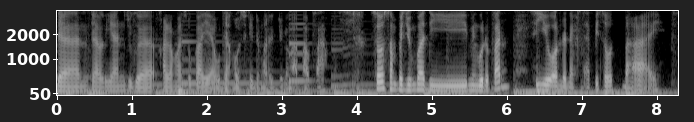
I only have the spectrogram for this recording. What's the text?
dan kalian juga kalau nggak suka ya udah nggak usah didengerin juga nggak apa-apa. So sampai jumpa di minggu depan. See you on the next episode. Bye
